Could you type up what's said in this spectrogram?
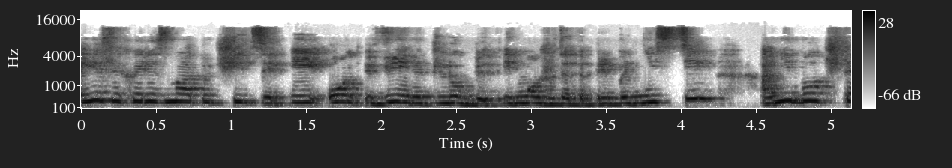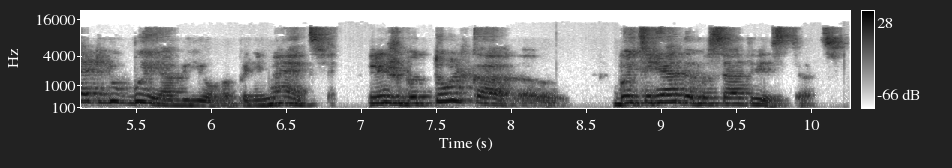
если харизмат учитель, и он верит, любит и может это преподнести, они будут читать любые объемы, понимаете? Лишь бы только э, быть рядом и соответствовать.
